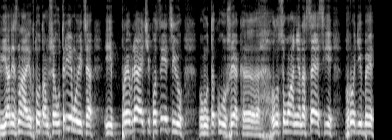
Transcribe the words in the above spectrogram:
я не знаю, хто там ще утримується, і проявляючи позицію о, таку ж, як е, голосування на сесії, вроді би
